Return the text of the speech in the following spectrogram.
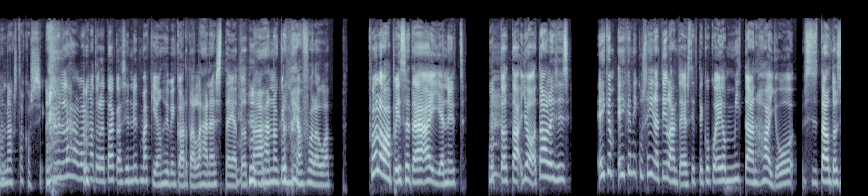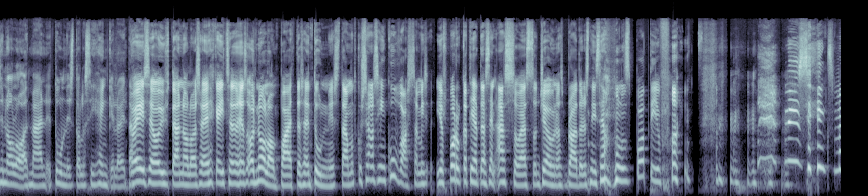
mennäänkö takaisin? Kyllähän varmaan tulee takaisin. Nyt mäkin on hyvin kartalla hänestä ja tota, hän on kyllä meidän follow-up. Follow-upissa tämä äijä nyt. Mutta tota, joo, tää oli siis, eikä, eikä niinku siinä tilanteessa sitten, koko ei ole mitään hajua. Siis tää on tosi noloa, että mä en tunnista tollaisia henkilöitä. No ei se ole yhtään noloa, se ehkä itse asiassa on nolompaa, että sen tunnistaa, mutta kun se on siinä kuvassa, mis, jos porukka tietää sen SOS on Jonas Brothers, niin se on mulla Spotify. niin siksi mä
